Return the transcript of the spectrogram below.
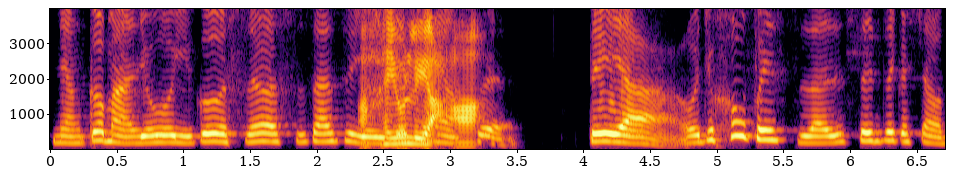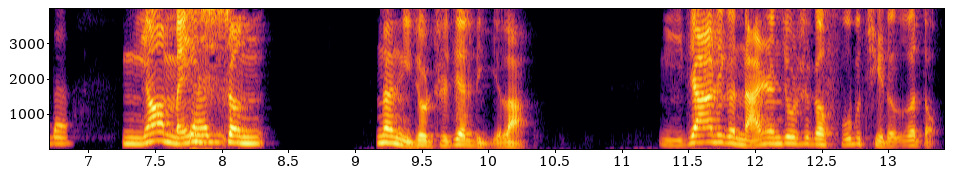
两个嘛，有一个十二、十三岁，还有俩。对呀，我就后悔死了，生这个小的。你要没生，那你就直接离了。你家这个男人就是个扶不起的阿斗。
